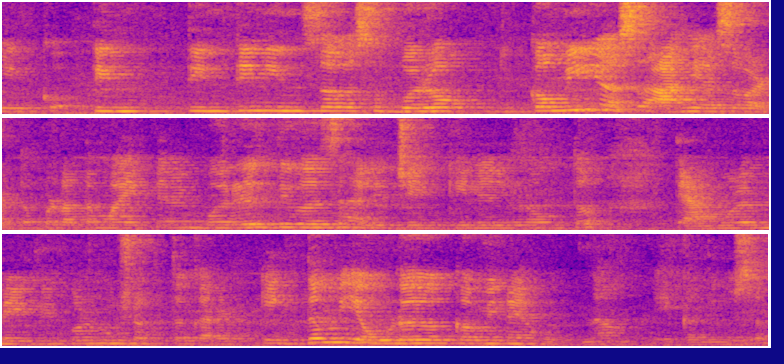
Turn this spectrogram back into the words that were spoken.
एक तीन तीन तीन इंच असं बरं कमी असं आहे असं वाटतं. पण आता माहीत नाही मी बरेच दिवस झाले चेक केलेलं नव्हतं. त्यामुळे मे बी पण होऊ शकतं कारण एकदम एवढं कमी नाही होत ना एका दिवसात.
